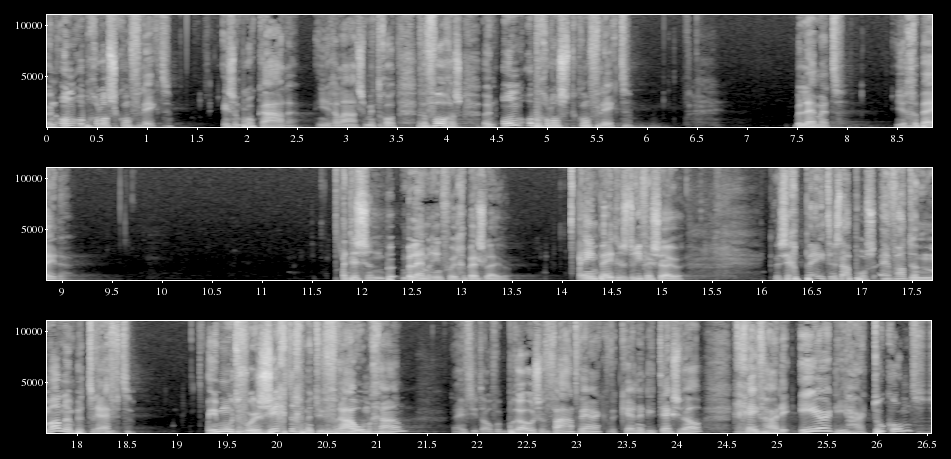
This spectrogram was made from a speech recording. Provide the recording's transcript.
een onopgelost conflict is een blokkade in je relatie met God. Vervolgens, een onopgelost conflict belemmert je gebeden. Het is een belemmering voor je gebedsleven. 1 Petrus 3, vers 7. Dan zegt Petrus de apostel, en wat de mannen betreft, u moet voorzichtig met uw vrouw omgaan. Dan heeft hij het over broze vaatwerk, we kennen die tekst wel. Geef haar de eer die haar toekomt.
